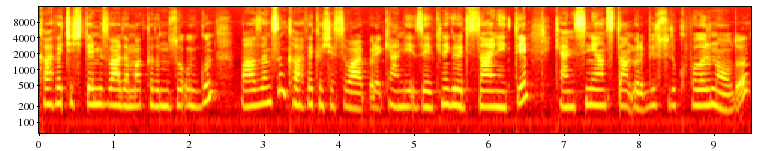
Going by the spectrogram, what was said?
Kahve çeşitlerimiz var damak tadımıza uygun. Bazılarımızın kahve köşesi var. Böyle kendi zevkine göre dizayn ettiği, kendisini yansıtan böyle bir sürü kupaların olduğu.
